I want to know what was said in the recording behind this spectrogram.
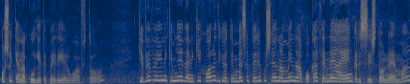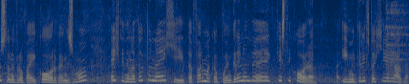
όσο και αν ακούγεται περίεργο αυτό, Και βέβαια είναι και μια ιδανική χώρα διότι μέσα περίπου σε ένα μήνα από κάθε νέα έγκριση στον αίμα, στον Ευρωπαϊκό Οργανισμό, έχει τη δυνατότητα να έχει τα φάρμακα που εγκρίνονται και στη χώρα, η μικρή φτωχή Ελλάδα.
